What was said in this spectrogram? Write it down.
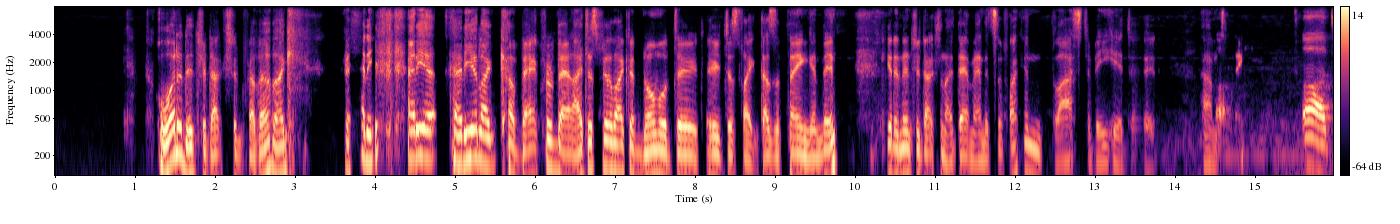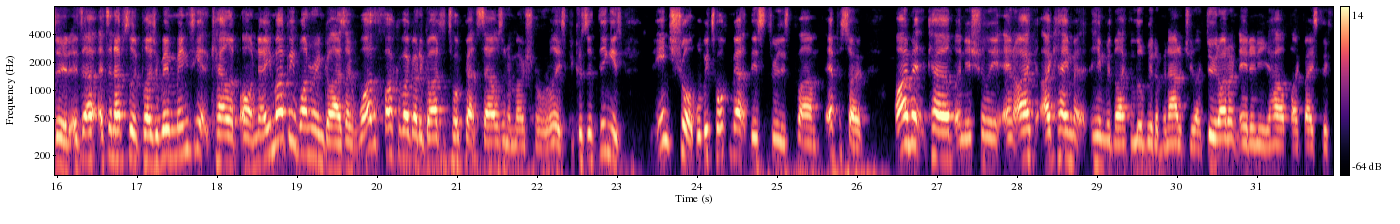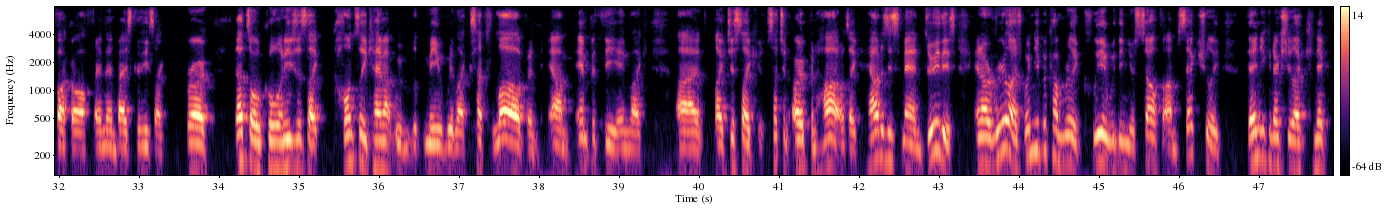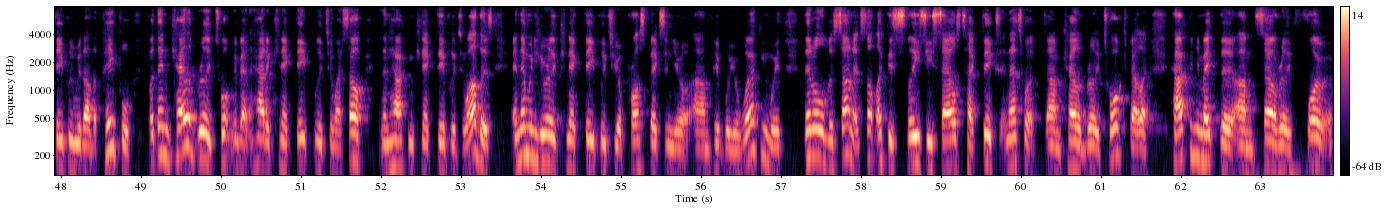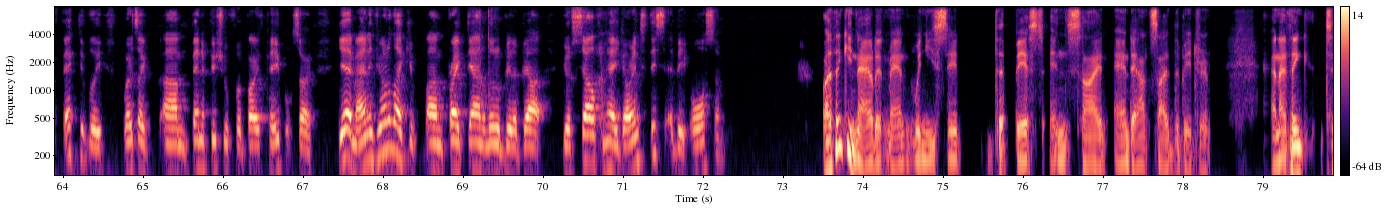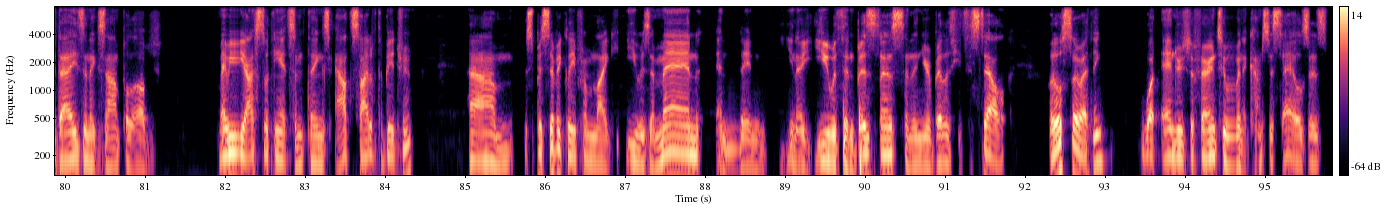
What an introduction, brother! Like, how do you, how do you like come back from that? I just feel like a normal dude who just like does a thing and then get an introduction like that, man. It's a fucking blast to be here, dude. Um, oh. Oh, dude, it's, a, it's an absolute pleasure. We're meaning to get Caleb on. Now, you might be wondering, guys, like, why the fuck have I got a guy to talk about sales and emotional release? Because the thing is, in short, we'll be talking about this through this um, episode. I met Caleb initially, and I, I came at him with like a little bit of an attitude, like, dude, I don't need any help. Like, basically, fuck off. And then basically, he's like, bro, that's all cool. And he just like constantly came up with me with like such love and um, empathy and like uh, like just like such an open heart. I was like, how does this man do this? And I realized when you become really clear within yourself um, sexually, then you can actually like connect deeply with other people. But then Caleb really taught me about how to connect deeply to myself and then how I can connect deeply to others. And then when you can really connect deeply to your prospects and your um, people you're working with, then all of a sudden it's not like this sleazy sales tactics. And that's what um, Caleb really talked about. Like, how can you make the um, sale really flow effectively where it's like um, beneficial for both people? So, yeah, man, if you want to like um, break down a little bit about yourself and how you got into this, it'd be awesome. I think you nailed it, man, when you said the best inside and outside the bedroom. And I think today's an example of maybe us looking at some things outside of the bedroom, um, specifically from like you as a man, and then you know you within business, and then your ability to sell. But also, I think what Andrew's referring to when it comes to sales is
